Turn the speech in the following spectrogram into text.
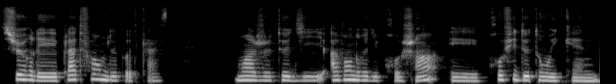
sur les plateformes de podcast. Moi, je te dis à vendredi prochain et profite de ton week-end.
